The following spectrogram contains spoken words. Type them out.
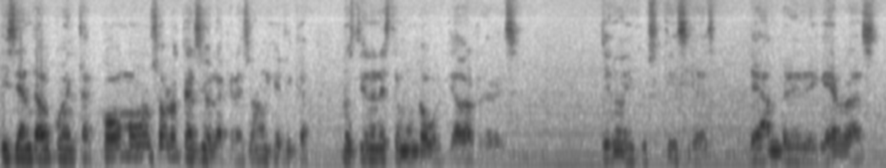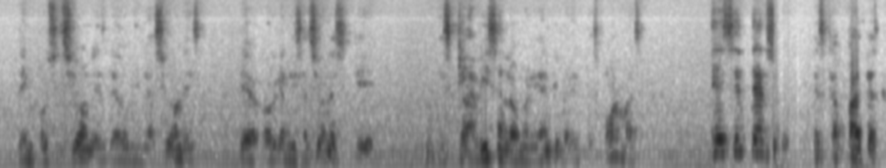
Y se han dado cuenta cómo un solo tercio de la creación angélica nos tiene en este mundo volteado al revés, lleno de injusticias, de hambre, de guerras, de imposiciones, de dominaciones, de organizaciones que esclavizan la humanidad en diferentes formas. Ese tercio es capaz de hacer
